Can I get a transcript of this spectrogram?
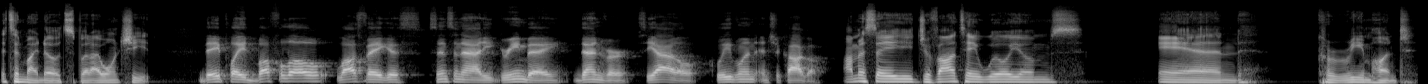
It's in my notes, but I won't cheat. They played Buffalo, Las Vegas, Cincinnati, Green Bay, Denver, Seattle, Cleveland, and Chicago. I'm going to say Javonte Williams and Kareem Hunt.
